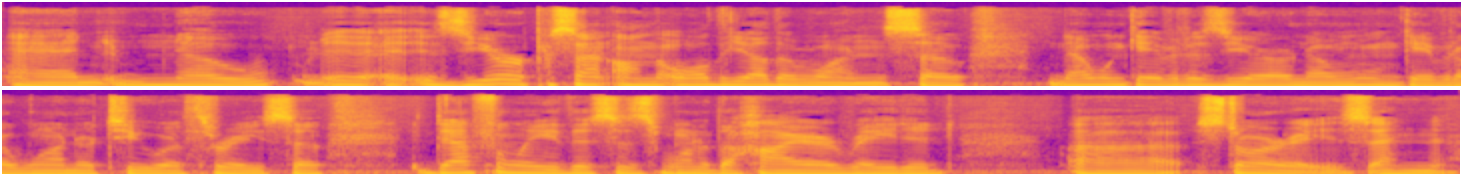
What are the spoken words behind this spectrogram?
and no 0% on all the other ones. So no one gave it a 0 no one gave it a 1 or 2 or 3 so definitely this is one of the higher rated uh, stories. And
